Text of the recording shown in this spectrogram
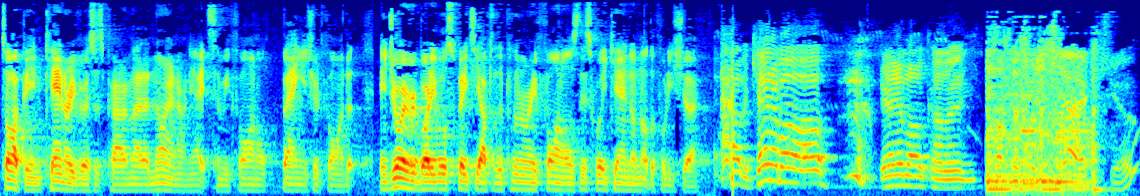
Type in Canterbury versus Parramatta 1998 semi-final. Bang, you should find it. Enjoy, everybody. We'll speak to you after the preliminary finals this weekend on Not the Footy Show. Have a cannonball! Cannonball coming. Not the footy show. Show?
